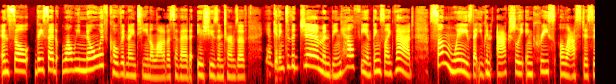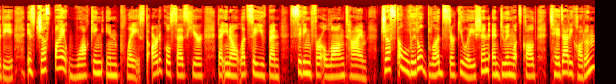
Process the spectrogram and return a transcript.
And so they said, well, we know with COVID-19, a lot of us have had issues in terms of you know, getting to the gym and being healthy and things like that. Some ways that you can actually increase elasticity is just by walking in place. The article says here that, you know, let's say you've been sitting for a long time, just a little blood circulation and doing what's called 제자리 걸음.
